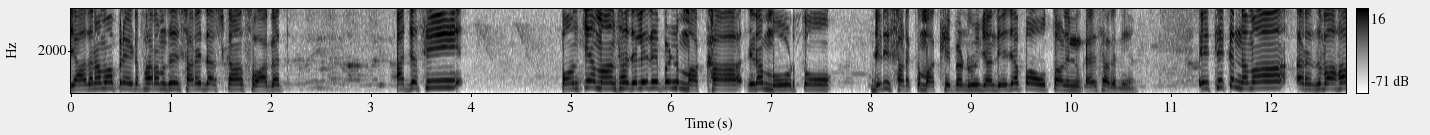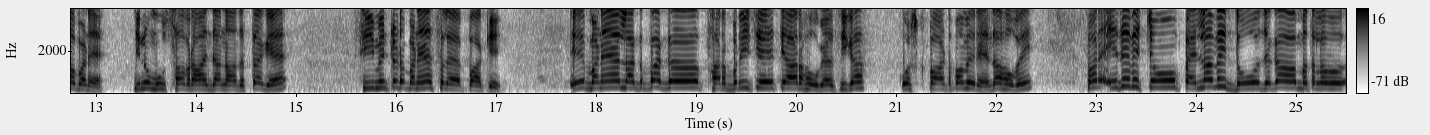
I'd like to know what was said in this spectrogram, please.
ਆਜ਼ਾਦਨਾਮਾ ਪਲੇਟਫਾਰਮ ਤੇ ਸਾਰੇ ਦਰਸ਼ਕਾਂ ਦਾ ਸਵਾਗਤ। ਅੱਜ ਅਸੀਂ ਪਹੁੰਚਿਆ ਮਾਨਸਾ ਜ਼ਿਲ੍ਹੇ ਦੇ ਪਿੰਡ ਮਾਖਾ, ਜਿਹੜਾ ਮੋੜ ਤੋਂ ਜਿਹੜੀ ਸੜਕ ਮਾਖੇ ਪਿੰਡ ਨੂੰ ਜਾਂਦੀ ਹੈ ਜਾਂ ਪੌਤ ਵਾਲੇ ਨੂੰ ਕਹਿ ਸਕਦੇ ਹਾਂ। ਇੱਥੇ ਇੱਕ ਨਵਾਂ ਰਜ਼ਵਾਹਾ ਬਣਿਆ, ਜਿਹਨੂੰ ਮੂਸਾ ਬਰਾਜ ਦਾ ਨਾਮ ਦਿੱਤਾ ਗਿਆ ਹੈ। ਸੀਮੈਂਟਡ ਬਣਿਆ ਸਲੈਬ ਪਾ ਕੇ। ਇਹ ਬਣਿਆ ਲਗਭਗ ਫਰਵਰੀ 'ਚ ਇਹ ਤਿਆਰ ਹੋ ਗਿਆ ਸੀਗਾ। ਕੁਸ਼ਕ ਕੁ ਪਾਰਟ ਭਾਵੇਂ ਰਹਿੰਦਾ ਹੋਵੇ। ਪਰ ਇਹਦੇ ਵਿੱਚੋਂ ਪਹਿਲਾਂ ਵੀ ਦੋ ਜਗ੍ਹਾ ਮਤਲਬ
